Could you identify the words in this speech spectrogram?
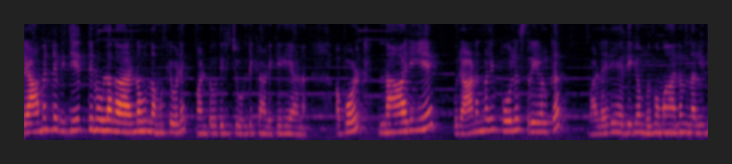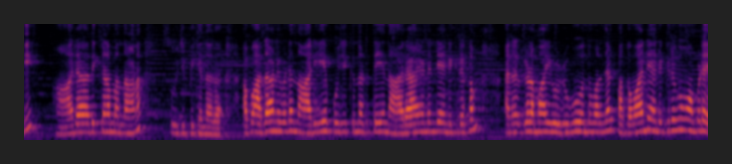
രാമന്റെ വിജയത്തിനുള്ള കാരണവും നമുക്കിവിടെ മണ്ടോതിരി ചൂണ്ടിക്കാണിക്കുകയാണ്. അപ്പോൾ നാരിയെ പുരാണങ്ങളിൽ പോലും സ്ത്രീകൾക്ക് വളരെയധികം ബഹുമാനം നൽകി ആരാധിക്കണമെന്നാണ് സൂചിപ്പിക്കുന്നത്. അപ്പോൾ അതാണ് ഇവിടെ നാരിയെ പൂജിക്കുന്നിടത്തെ നാരായണന്റെ അനുഗ്രഹം അനർഗളമായി ഒഴുകൂ എന്ന് പറഞ്ഞാൽ ഭഗവാന്റെ അനുഗ്രഹവും അവിടെ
